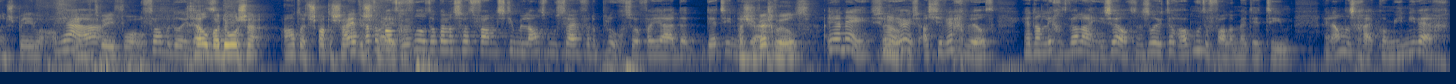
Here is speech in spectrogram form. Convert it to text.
een speler of Ja, twee voor Zo bedoel je geld, dat. waardoor ze altijd zwarte ik cijfers had ook wel het gevoel dat het ook wel een soort van stimulans moest zijn voor de ploeg. Zo van, ja, dat 13 Als je weg wilt. Ja, nee, serieus. Als je weg wilt, ja, dan ligt het wel aan jezelf. Dan zul je toch ook moeten vallen met dit team. En anders ga, kom je niet weg.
